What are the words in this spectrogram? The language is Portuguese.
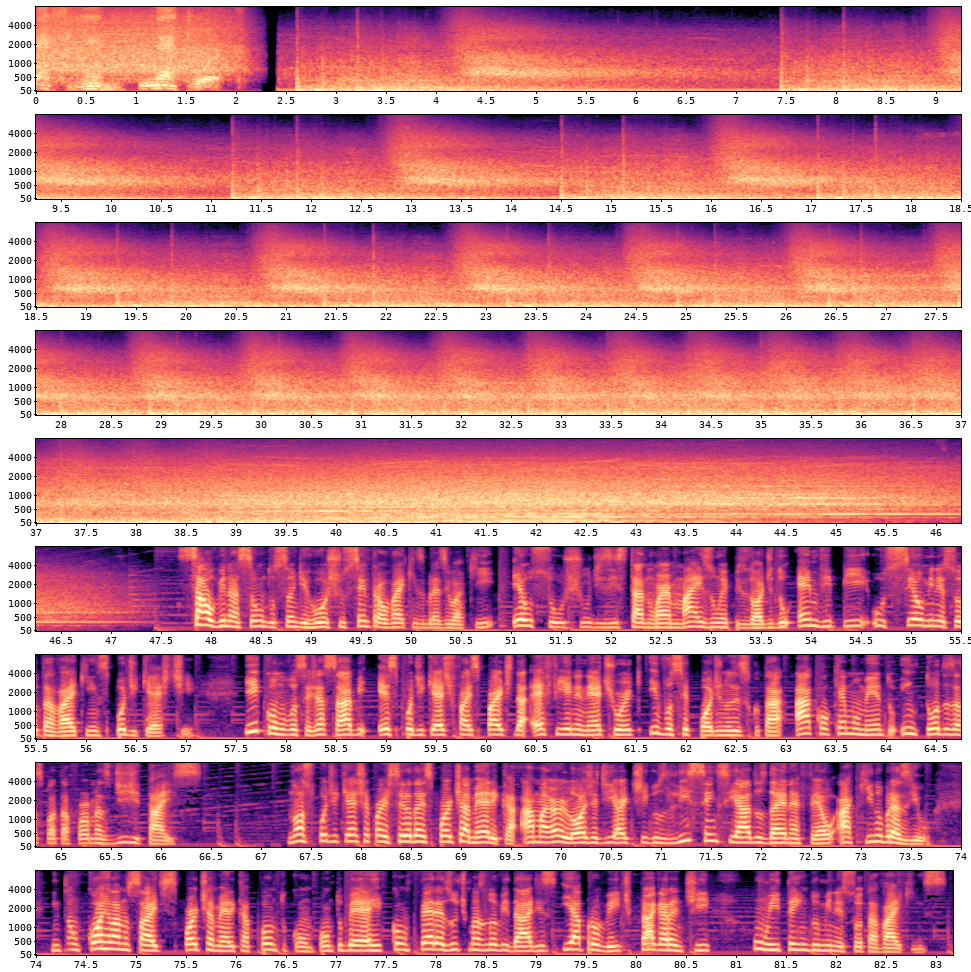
FM Network. Salve nação do Sangue Roxo, Central Vikings Brasil aqui. Eu sou o Chudes e está no ar mais um episódio do MVP, o seu Minnesota Vikings podcast. E como você já sabe, esse podcast faz parte da FN Network e você pode nos escutar a qualquer momento em todas as plataformas digitais. Nosso podcast é parceiro da Esporte América, a maior loja de artigos licenciados da NFL aqui no Brasil. Então corre lá no site esporteamerica.com.br, confere as últimas novidades e aproveite para garantir um item do Minnesota Vikings.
